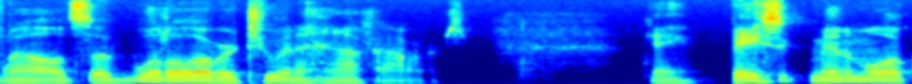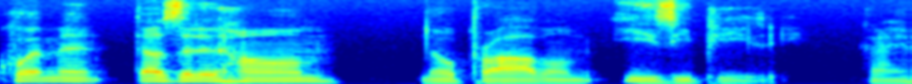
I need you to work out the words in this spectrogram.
Well, it's a little over two and a half hours. Okay. Basic minimal equipment, does it at home, no problem, easy peasy. Okay.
